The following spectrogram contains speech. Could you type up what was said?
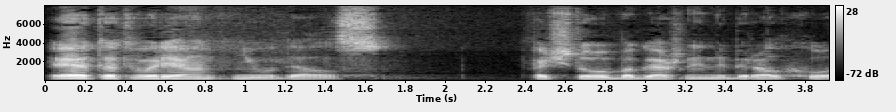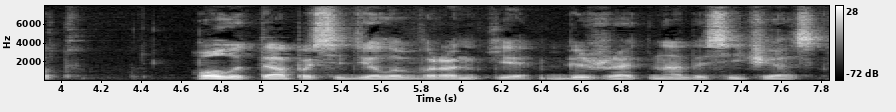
Этот вариант не удался. Почтово-багажный набирал ход. Пол этапа сидела в воронке. Бежать надо сейчас,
